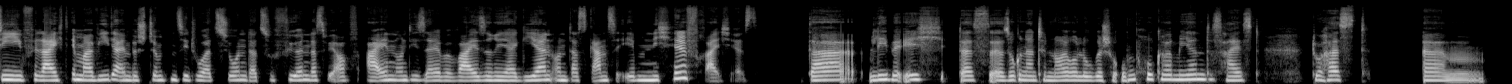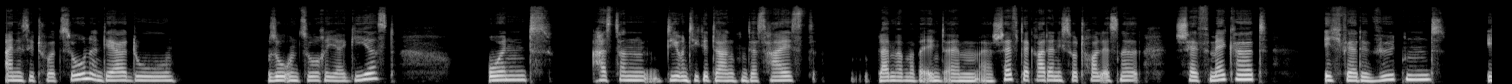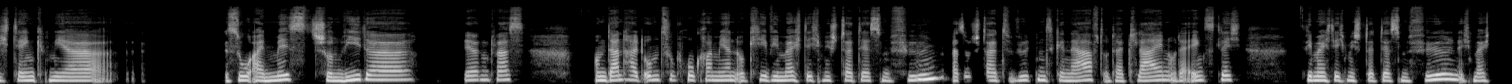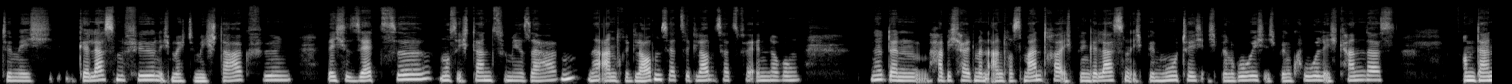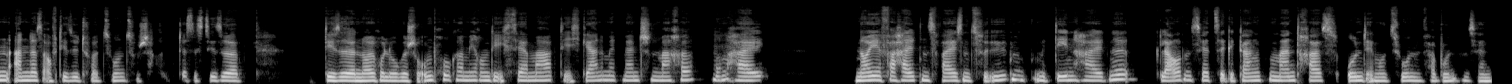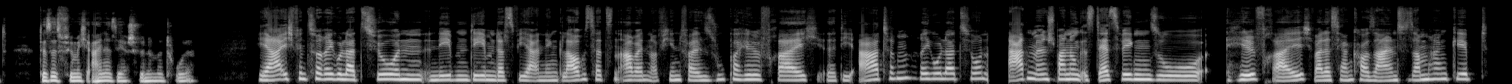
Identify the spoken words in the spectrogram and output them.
die vielleicht immer wieder in bestimmten Situationen dazu führen, dass wir auf ein und dieselbe Weise reagieren und das Ganze eben nicht hilfreich ist. Da liebe ich das äh, sogenannte neurologische Umprogrammieren. Das heißt, du hast ähm, eine Situation, in der du so und so reagierst und hast dann die und die Gedanken. Das heißt, bleiben wir mal bei irgendeinem äh, Chef, der gerade nicht so toll ist. Ne? Chef meckert, ich werde wütend, ich denke mir so ein Mist schon wieder irgendwas um dann halt umzuprogrammieren, okay, wie möchte ich mich stattdessen fühlen? Mhm. Also statt wütend, genervt oder klein oder ängstlich, Wie möchte ich mich stattdessen fühlen? Ich möchte mich gelassen fühlen. Ich möchte mich stark fühlen. Welche Sätze muss ich dann zu mir sagen? Ne, andere Glaubenssätze, Glaubenssatzveränderung. Ne, dann habe ich halt mein anderes Mantra. Ich bin gelassen, ich bin mutig, ich bin ruhig, ich bin cool, ich kann das, um dann anders auf die Situation zu schauen. Das ist diese diese neurologische Umprogrammierung, die ich sehr mag, die ich gerne mit Menschen mache, um mhm. halt neue Verhaltensweisen zu üben, mit denen halt ne, Glaubenssätze, Gedanken, Mantras und Emotionen verbunden sind. Das ist für mich eine sehr schöne Methode. Ja, ich finde zur Regulation neben dem, dass wir an den Glaubenssätzen arbeiten, auf jeden Fall super hilfreich äh, die Atemregulation. Atementspannung ist deswegen so hilfreich, weil es ja einen kausalen Zusammenhang gibt.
